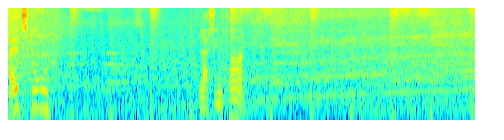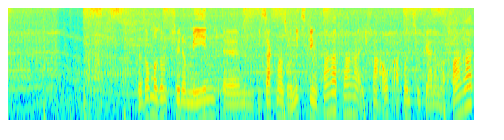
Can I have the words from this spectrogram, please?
als du, lass ihn fahren. Das ist auch mal so ein Phänomen, ähm, ich sag mal so, nichts gegen Fahrradfahrer, ich fahre auch ab und zu gerne mal Fahrrad.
